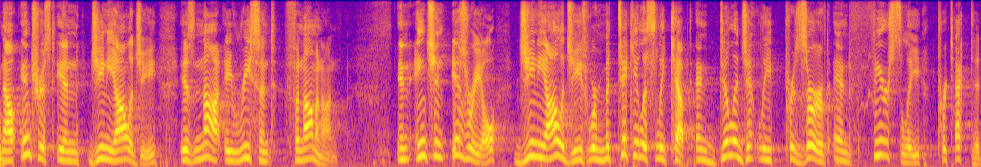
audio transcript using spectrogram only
Now, interest in genealogy is not a recent phenomenon. In ancient Israel, genealogies were meticulously kept and diligently preserved and fiercely protected.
